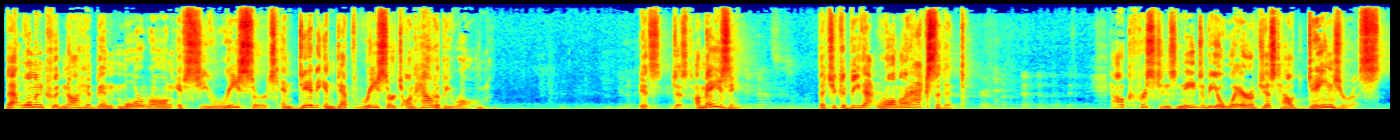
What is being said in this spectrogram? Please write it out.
That woman could not have been more wrong if she researched and did in depth research on how to be wrong. It's just amazing that you could be that wrong on accident. how Christians need to be aware of just how dangerous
